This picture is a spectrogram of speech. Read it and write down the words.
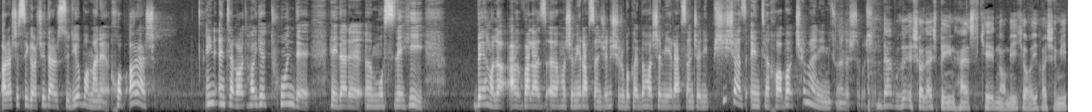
آرش سیگارچی در استودیو با منه خب آرش این انتقادهای تند حیدر مصلحی به حالا اول از هاشمی رفسنجانی شروع بکنیم به هاشمی رفسنجانی پیش از انتخابات چه معنی می‌تونه داشته باشه؟ در واقع اشارهش به این هست که نامه‌ای که آقای هاشمی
